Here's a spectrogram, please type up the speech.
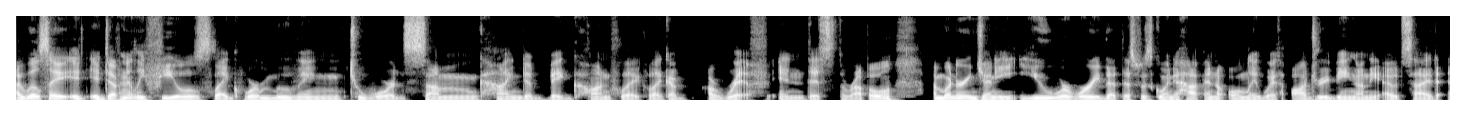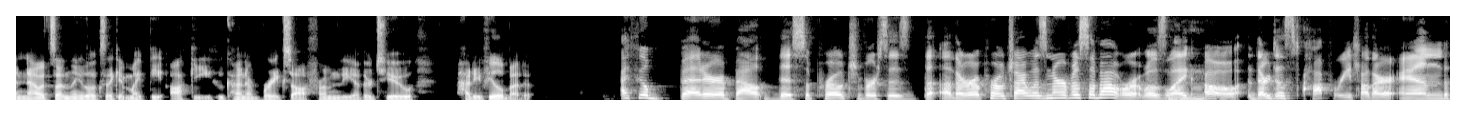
I will say it, it definitely feels like we're moving towards some kind of big conflict, like a, a riff in this throuple. I'm wondering, Jenny, you were worried that this was going to happen only with Audrey being on the outside, and now it suddenly looks like it might be Aki who kind of breaks off from the other two. How do you feel about it? I feel better about this approach versus the other approach I was nervous about, where it was like, Mhm. oh, they're just hot for each other and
